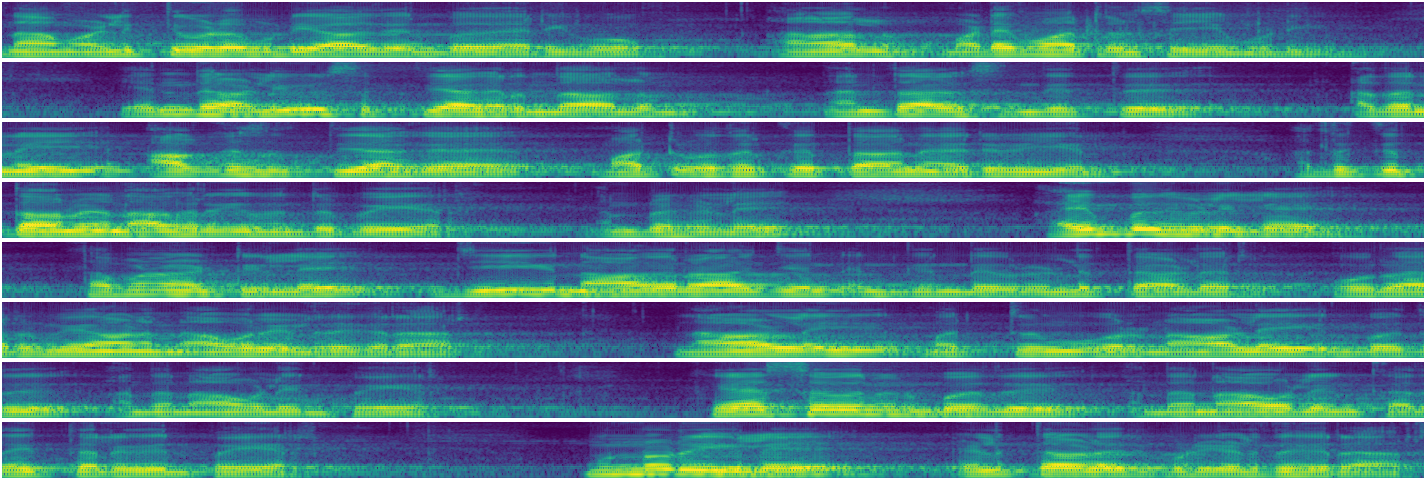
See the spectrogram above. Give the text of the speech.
நாம் அழித்துவிட முடியாது என்பதை அறிவோம். ஆனால் மடைமாற்றம் செய்ய முடியும். எந்த அழிவு சக்தியாக இருந்தாலும் நன்றாக சிந்தித்து அதனை ஆக்க சக்தியாக மாற்றுவதற்குத்தானே அறிவியல் அதுக்குத்தானே நாகரிகம் என்று பெயர். நண்பர்களே ஐம்பதுகளிலே தமிழ்நாட்டிலே ஜி. நாகராஜன் என்கின்ற ஒரு எழுத்தாளர் ஒரு அருமையான நாவல் எழுதுகிறார். நாளை மற்றும் ஒரு நாளை என்பது அந்த நாவலின் பெயர். கேசவன் என்பது அந்த நாவலின் கதைத்தலைவின் பெயர். முன்னுரையிலே எழுத்தாளர் இப்படி எழுதுகிறார்.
